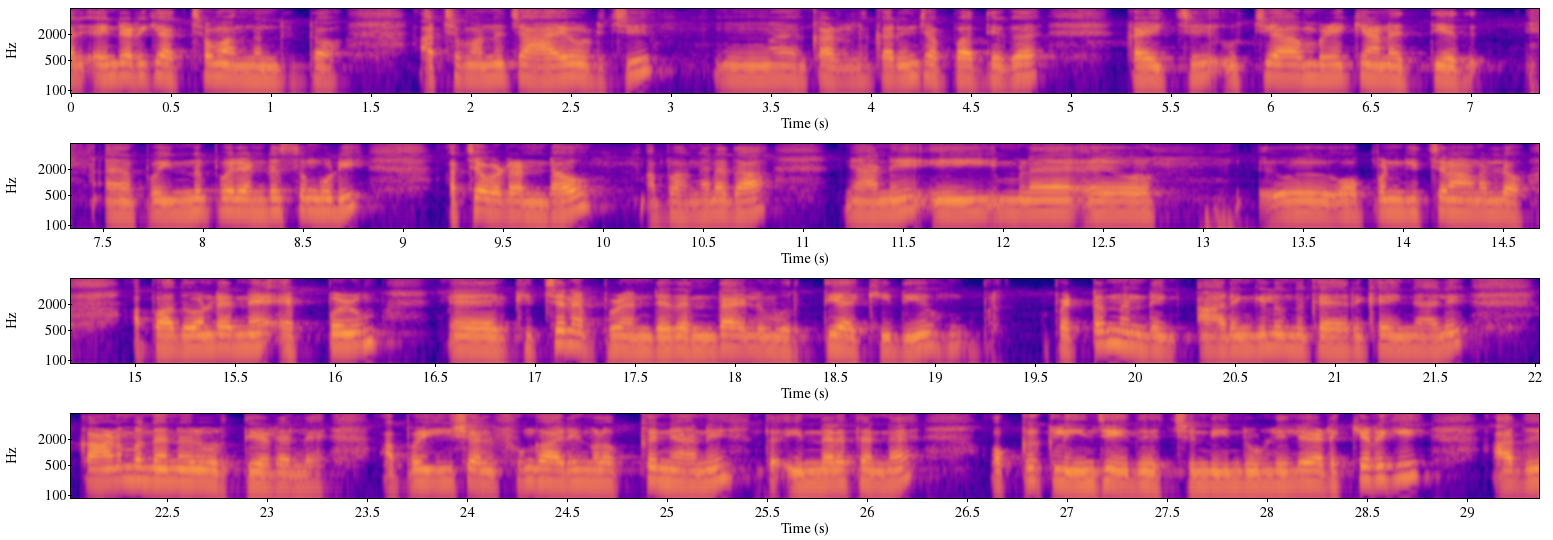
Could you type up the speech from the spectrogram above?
അതിന്റെ ഇടയ്ക്ക് അച്ഛൻ വന്നിട്ടുണ്ട് കേട്ടോ അച്ഛൻ വന്ന് ചായ കുടിച്ച് കടലക്കറിയും ചപ്പാത്തിയൊക്കെ കഴിച്ച് ഉച്ചയാകുമ്പോഴേക്കാണ് എത്തിയത്. അപ്പോൾ ഇന്നിപ്പോൾ രണ്ട് ദിവസം കൂടി അച്ഛൻ അവിടെ ഉണ്ടാവും. അപ്പോൾ അങ്ങനെ ദാ ഞാൻ ഈ നമ്മളെ ഓപ്പൺ കിച്ചൺ ആണല്ലോ. അപ്പോൾ അതുകൊണ്ട് തന്നെ എപ്പോഴും കിച്ചൺ എപ്പോഴും എന്റേത് എന്തായാലും വൃത്തിയാക്കിയിട്ട് പെട്ടെന്നുണ്ടെങ്കിൽ ആരെങ്കിലും ഒന്ന് കയറി കഴിഞ്ഞാൽ കാണുമ്പോൾ തന്നെ ഒരു വൃത്തികേടല്ലേ? അപ്പോൾ ഈ ഷെൽഫും കാര്യങ്ങളൊക്കെ ഞാൻ ഇന്നലെ തന്നെ ഒക്കെ ക്ലീൻ ചെയ്ത് വെച്ചിട്ടുണ്ട്. ഇതിന്റെ ഉള്ളിൽ ഇടയ്ക്കിടയ്ക്ക് അത്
